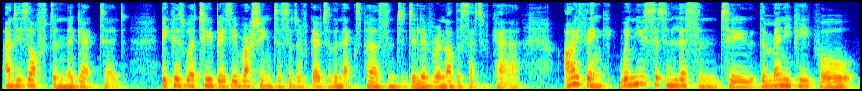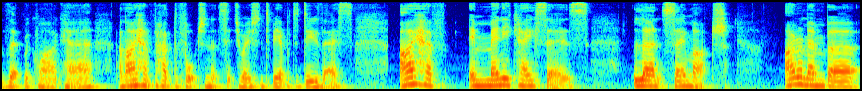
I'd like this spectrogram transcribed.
and is often neglected because we're too busy rushing to sort of go to the next person to deliver another set of care. I think when you sit and listen to the many people that require care, and I have had the fortunate situation to be able to do this, I have in many cases learnt so much. I remember,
